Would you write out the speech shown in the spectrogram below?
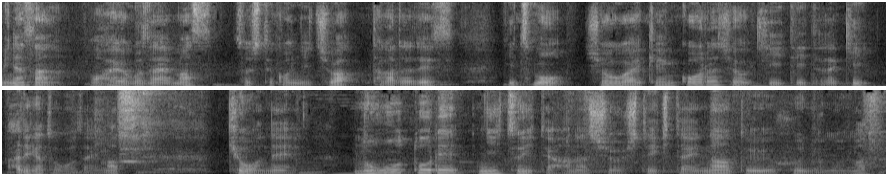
皆さんおはようございます。そしてこんにちは高田です。いつも生涯健康ラジオを聴いていただきありがとうございます。今日はね脳トレについて話をしていきたいなというふうに思います。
